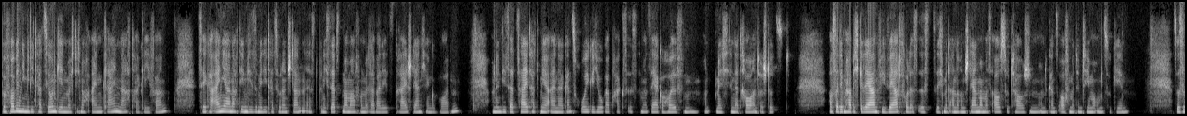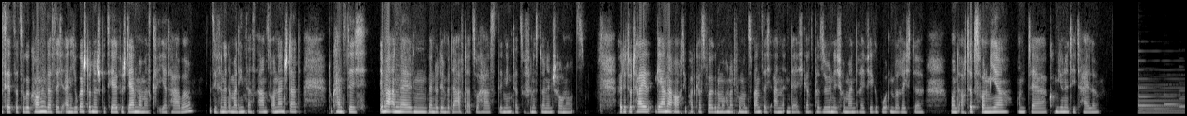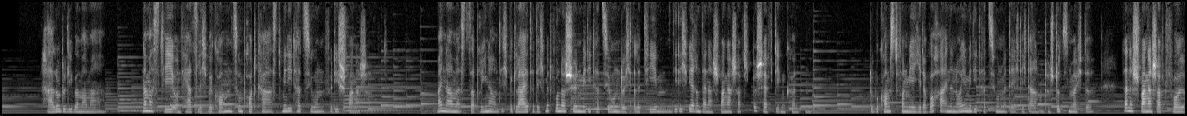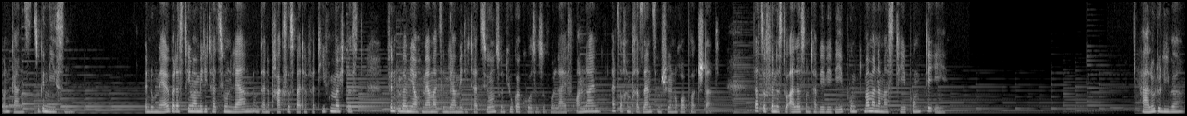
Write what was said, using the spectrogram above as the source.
Bevor wir in die Meditation gehen, möchte ich noch einen kleinen Nachtrag liefern. Circa ein Jahr nachdem diese Meditation entstanden ist, bin ich selbst Mama von mittlerweile jetzt drei Sternchen geworden. Und in dieser Zeit hat mir eine ganz ruhige Yoga-Praxis immer sehr geholfen und mich in der Trauer unterstützt. Außerdem habe ich gelernt, wie wertvoll es ist, sich mit anderen Sternmamas auszutauschen und ganz offen mit dem Thema umzugehen. So ist es jetzt dazu gekommen, dass ich eine Yogastunde speziell für Sternmamas kreiert habe, Sie findet immer dienstags abends online statt. Du kannst dich immer anmelden, wenn du den Bedarf dazu hast. Den Link dazu findest du in den Show Notes. Hör dir total gerne auch die Podcast-Folge Nummer 125 an, in der ich ganz persönlich von meinen drei Fehlgeburten berichte und auch Tipps von mir und der Community teile. Hallo, du liebe Mama. Namaste und herzlich willkommen zum Podcast Meditation für die Schwangerschaft. Mein Name ist Sabrina und ich begleite dich mit wunderschönen Meditationen durch alle Themen, die dich während deiner Schwangerschaft beschäftigen könnten. Du bekommst von mir jede Woche eine neue Meditation, mit der ich dich darin unterstützen möchte, deine Schwangerschaft voll und ganz zu genießen. Wenn du mehr über das Thema Meditation lernen und deine Praxis weiter vertiefen möchtest, finden bei mir auch mehrmals im Jahr Meditations- und Yogakurse sowohl live online als auch in Präsenz im schönen Ruhrpott statt. Dazu findest du alles unter www.mamanamaste.de. Hallo du Liebe.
